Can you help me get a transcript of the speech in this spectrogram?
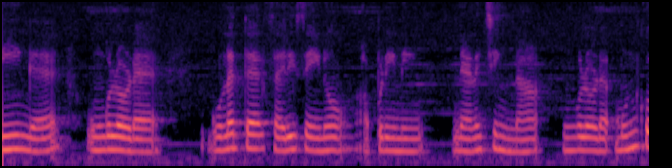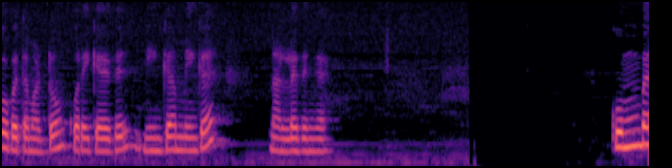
நீங்கள் உங்களோட குணத்தை சரி செய்யணும் அப்படின்னு நினச்சிங்கன்னா உங்களோட முன்கோபத்தை மட்டும் குறைக்கிறது மிக மிக நல்லதுங்க. கும்ப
